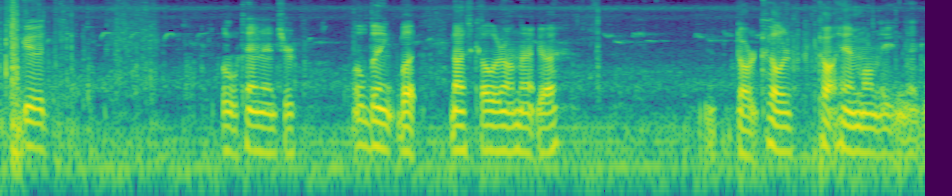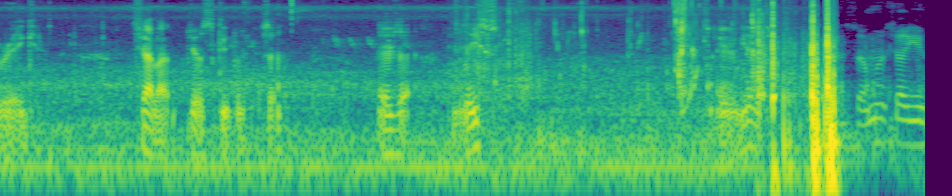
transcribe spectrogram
It's good. Little 10 incher. Little dink, but nice color on that guy. Dark color. Caught him on the Ned rig. Shout out Joe Cooper. So there's that. Release. There it goes. So I'm gonna show you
